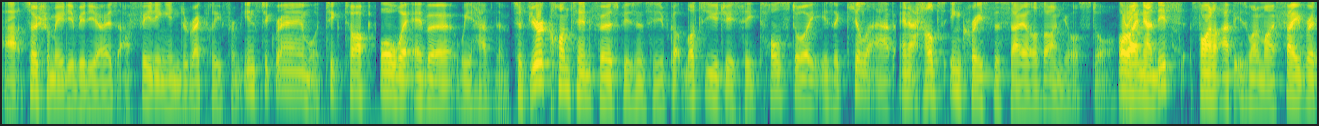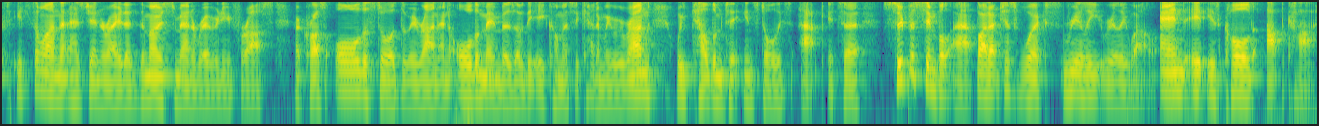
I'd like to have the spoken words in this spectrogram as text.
uh, social media videos are feeding in directly from Instagram or TikTok or wherever we have them. So if you're a content first business and you've got lots of UGC, Tolstoy is a killer app and it helps increase the sales on your store. All right, now this final app is one of my favorites. It's the one that has generated the most amount of revenue for us across all the stores that we run and all the members of the e-commerce academy we run. We tell them to install this app. It's a super simple app, but it just works really, really well. And it is called Upcart.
